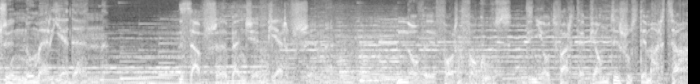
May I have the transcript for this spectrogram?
Czy numer jeden zawsze będzie pierwszym? Nowy Ford Focus. Dni otwarte 5-6 marca.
